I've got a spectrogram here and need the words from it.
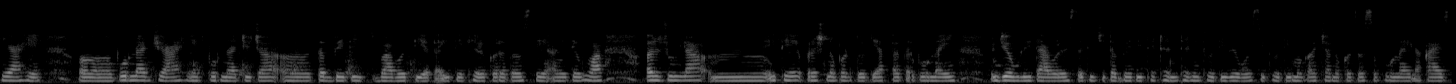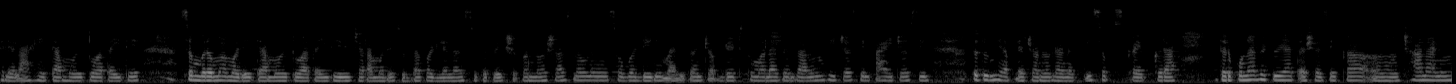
हे आहे अं, पूर्णाजी आहेत. पूर्णाजीच्या तिच्या तब्येतीबाबत ती आता इथे खेळ करत असते आणि तेव्हा अर्जुनला इथे प्रश्न पडतो की आता तर पूर्णाई जेवली त्यावेळेस तर तिची तब्येत इथे ठणठणीत होती व्यवस्थित होती. मग अचानकच असं पूर्णाईला काय झालेलं आहे त्यामुळे तो आता इथे संभ्रमामध्ये त्यामुळे तो आता इथे विचारामध्ये सुद्धा पडलेला असतो. तर प्रेक्षकांना अशाच नवनवीन सोबत डेली मालिकांचे अपडेट्स तुम्हाला जर जाणून घ्यायचे असतील पाहायचे असतील तर तुम्ही आपल्या चॅनलला नक्की सबस्क्राईब करा. तर पुन्हा भेटूयात अशाच एका छान आणि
